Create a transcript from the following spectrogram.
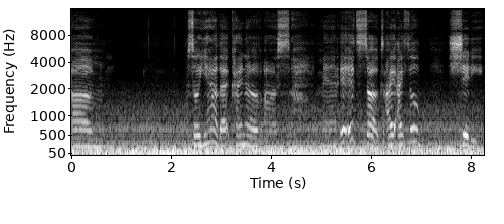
Um, so yeah, that kind of uh, man, it, it sucks. I I feel shitty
